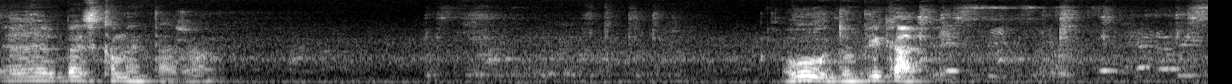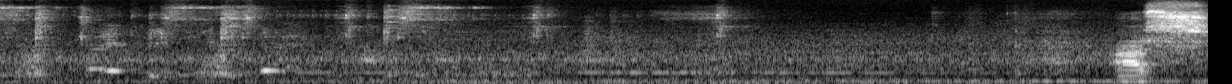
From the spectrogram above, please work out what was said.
E, bez komentarza. Uuu, duplikaty. Aż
